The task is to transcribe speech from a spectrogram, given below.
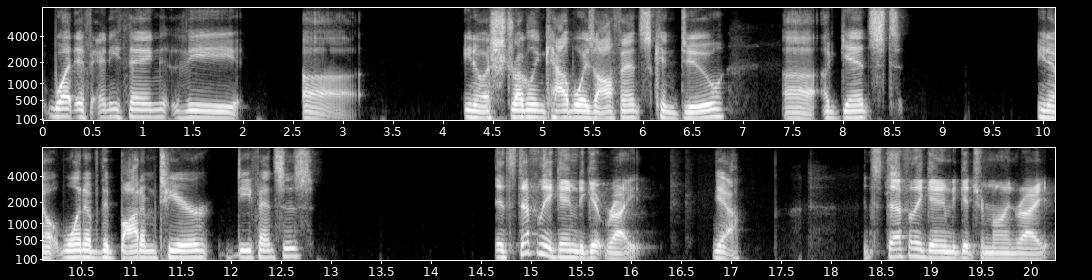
what if anything the uh you know a struggling Cowboys offense can do uh against you know one of the bottom tier defenses. It's definitely a game to get right. Yeah. It's definitely a game to get your mind right.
